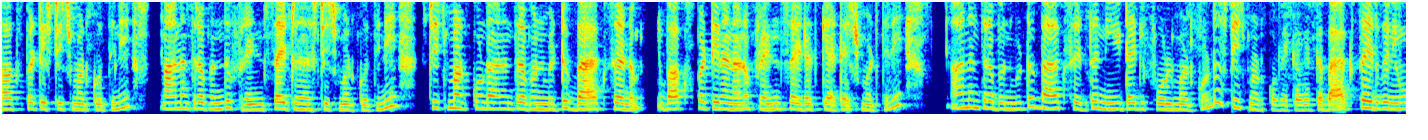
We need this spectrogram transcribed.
ಬಾಕ್ಸ್ ಪಟ್ಟಿ ಸ್ಟಿಚ್ ಮಾಡ್ಕೋತೀನಿ. ಆನಂತರ ಬಂದು ಫ್ರಂಟ್ ಸೈಡ್ ಸ್ಟಿಚ್ ಮಾಡ್ಕೋತೀನಿ. ಸ್ಟಿಚ್ ಮಾಡಿಕೊಂಡು ಆನಂತರ ಬಂದುಬಿಟ್ಟು ಬ್ಯಾಕ್ ಸೈಡ್ ಬಾಕ್ಸ್ ಪಟ್ಟಿನ ನಾನು ಫ್ರಂಟ್ ಸೈಡ್ ಅದಕ್ಕೆ ಅಟ್ಯಾಚ್ ಮಾಡ್ತೀನಿ. ಆನಂತರ ಬಂದ್ಬಿಟ್ಟು ಬ್ಯಾಕ್ ಸೈಡ್ದ ನೀಟಾಗಿ ಫೋಲ್ಡ್ ಮಾಡಿಕೊಂಡು ಸ್ಟಿಚ್ ಮಾಡ್ಕೋಬೇಕಾಗುತ್ತೆ. ಬ್ಯಾಕ್ ಸೈಡ್ದು ನೀವು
